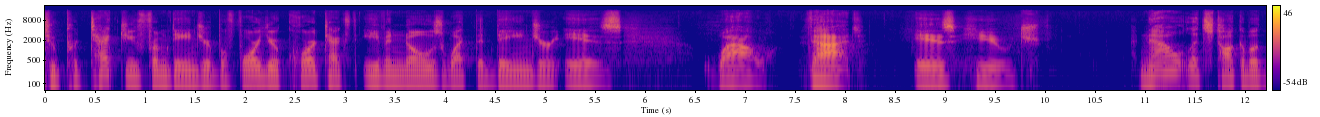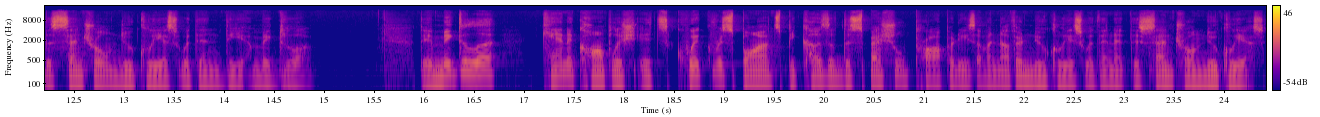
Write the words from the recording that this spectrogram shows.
to protect you from danger before your cortex even knows what the danger is. Wow, that is huge. Now let's talk about the central nucleus within the amygdala. The amygdala can accomplish its quick response because of the special properties of another nucleus within it, the central nucleus.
